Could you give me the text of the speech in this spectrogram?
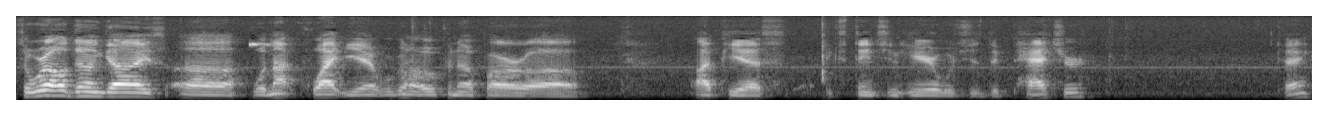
So we're all done guys. Uh, well not quite yet. We're going to open up our uh, IPS extension here which is the patcher okay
